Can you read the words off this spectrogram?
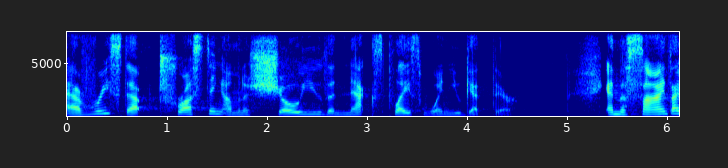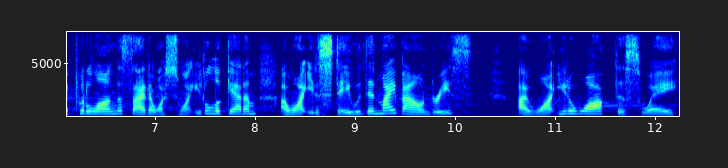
every step, trusting I'm going to show you the next place when you get there. And the signs I put along the side, I just want you to look at them. I want you to stay within my boundaries. I want you to walk this way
